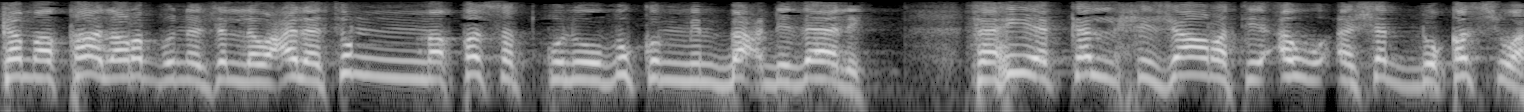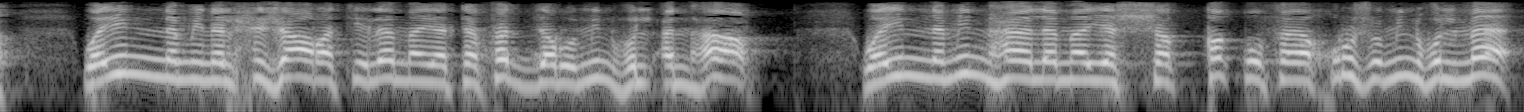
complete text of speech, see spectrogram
كما قال ربنا جل وعلا ثم قست قلوبكم من بعد ذلك فهي كالحجارة أو أشد قسوة وإن من الحجارة لما يتفجر منه الأنهار وإن منها لما يشقق فيخرج منه الماء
